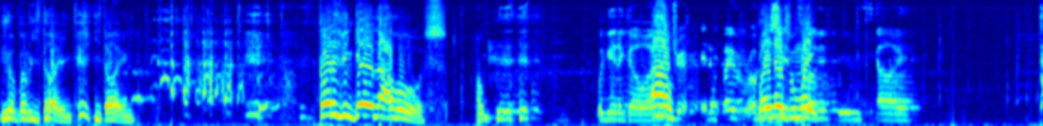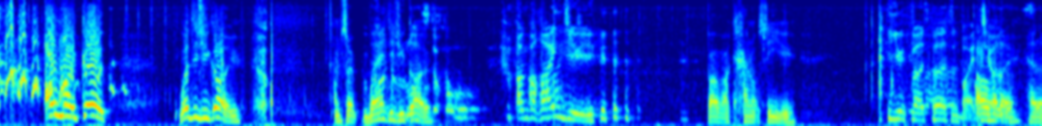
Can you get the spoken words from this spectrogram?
Yo, bro, he's dying. He's dying. Can't even get on that horse. Oh, We're gonna go on Ow. a trip in a boat rocket Wait, ship Nathan, wait. flying through the sky. Oh my god! Where did you go? I'm sorry. Where did you go? lost a haul. I'm behind you. Bro, I cannot see you. Are you in first person by any Oh, chance? hello, hello.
